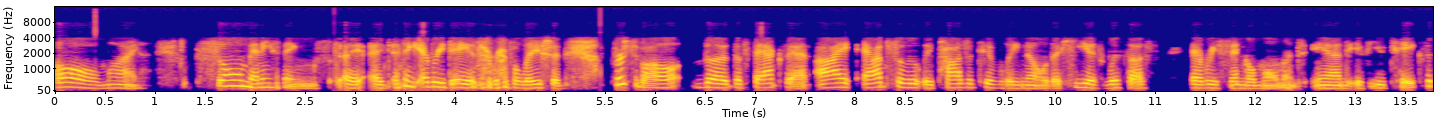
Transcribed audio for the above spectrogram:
Oh my, so many things. I, I, I think every day is a revelation. First of all, the the fact that I absolutely positively know that He is with us every single moment, and if you take the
